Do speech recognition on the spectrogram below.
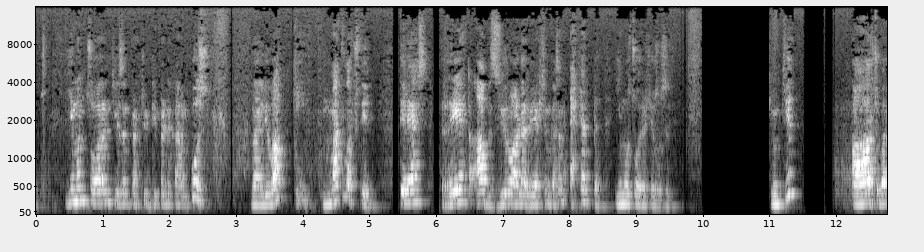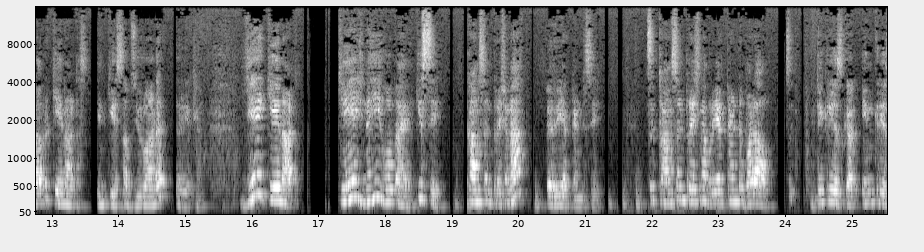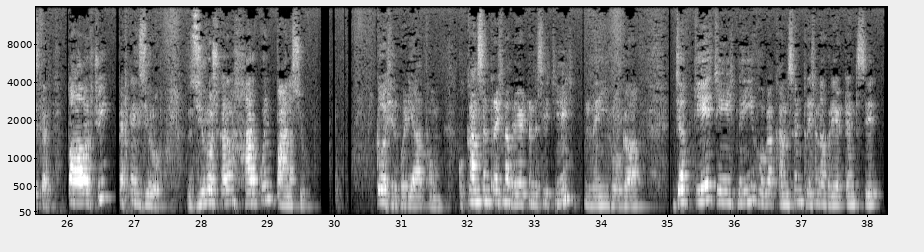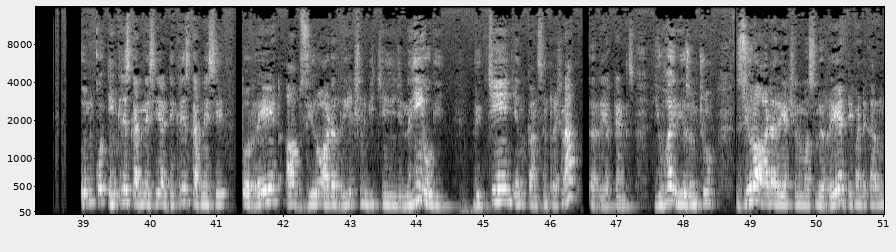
यमन चोरन चीजन पे डिपेंड कर वैल्यू ऑफ़ की मतलब तेल तेल rate of zero order reaction effect यमो चोर चीज़ों से? क्योंकि आर बराबर के नाटस in case of zero order reaction ये के नाट चेंज नहीं होता है। किससे? कंसंट्रेशन ऑफ़ रिएक्टेंट से। कंसंट्रेशन ऑफ़ रिएक्टेंट बढ़ाओ। डिक्रीज कर इनक्रीज कर। पावर चु पे ज़ीरो ज़ीरो हर कुन पानस कशिर पे याद थो कंसंट्रेशन ऑफ़ रिएक्टेंट से चेंज नहीं होगा। जब के चेंज नहीं होगा कंसंट्रेशन ऑफ़ रिएक्टेंट से उनको इंक्रीज करने से या डिक्रीज करने से तो rate of zero order reaction भी चेंज नहीं होगी with change in concentration of reactants यह रीजन ज़ीरो ऑर्डर रिएक्शन मज रेट डिपेंड कर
